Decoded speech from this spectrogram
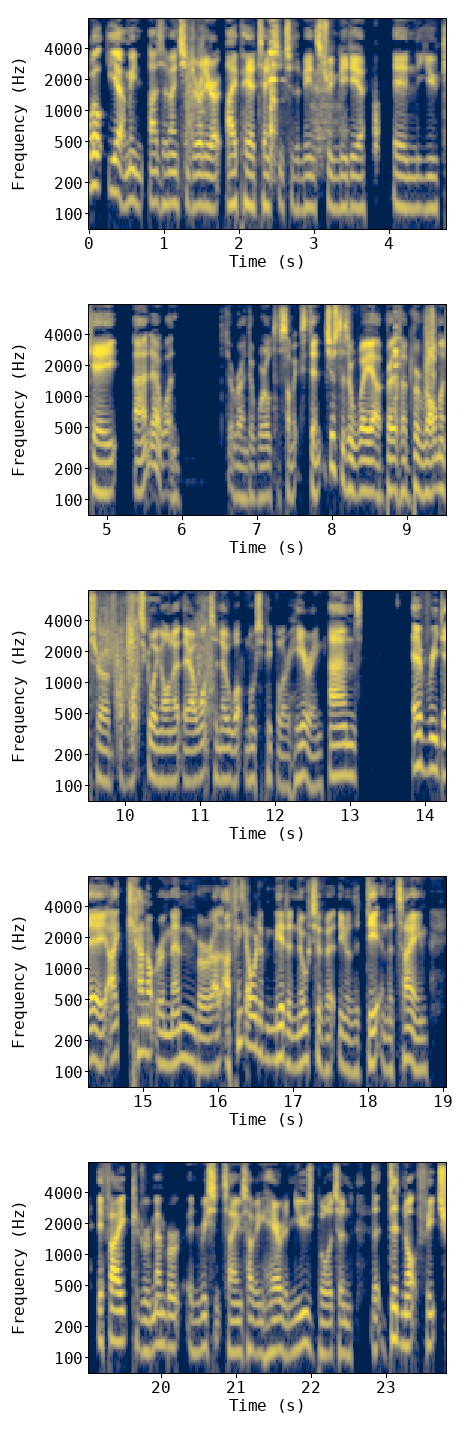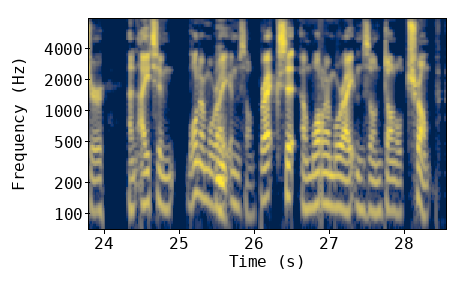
Well, yeah, I mean, as I mentioned earlier, I pay attention to the mainstream media in the UK and uh, around the world to some extent, just as a way, a bit of a barometer of, of what's going on out there. I want to know what most people are hearing. And every day, I cannot remember, I, I think I would have made a note of it, you know, the date and the time, if I could remember in recent times having heard a news bulletin that did not feature an item, one or more mm. items on Brexit and one or more items on Donald Trump.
